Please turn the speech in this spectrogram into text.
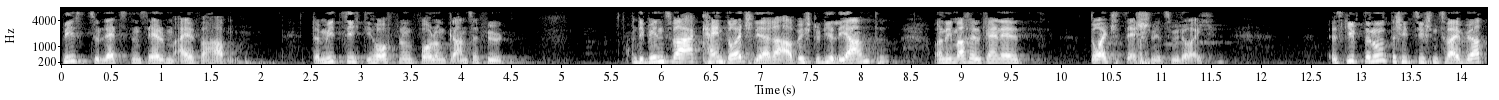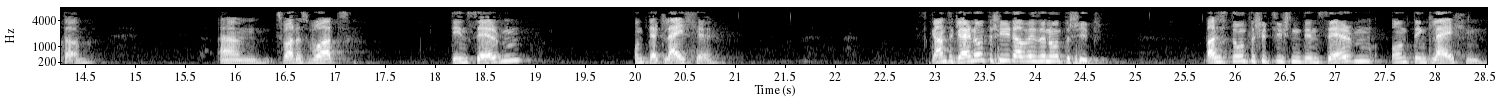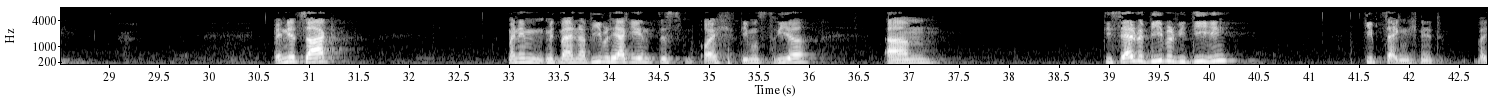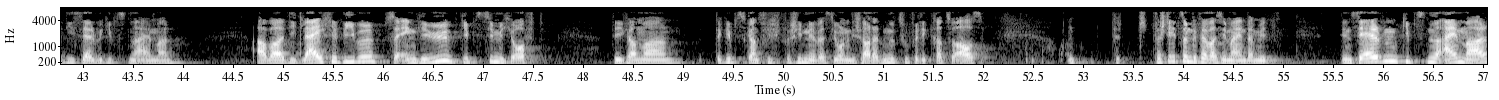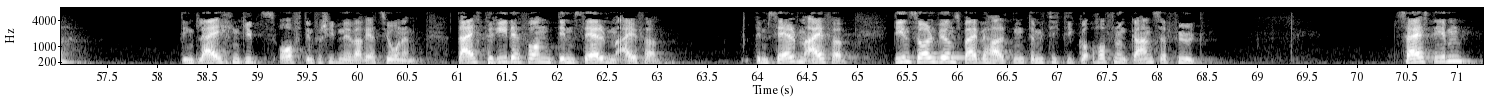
Bis zuletzt denselben Eifer haben, damit sich die Hoffnung voll und ganz erfüllt. Und ich bin zwar kein Deutschlehrer, aber ich studiere Lehramt und ich mache eine kleine Deutsch-Session jetzt mit euch. Es gibt einen Unterschied zwischen zwei Wörtern. Ähm, zwar das Wort denselben und der gleiche. Das ist ganz ein kleiner Unterschied, aber es ist ein Unterschied. Was ist der Unterschied zwischen denselben und den gleichen? Wenn ich jetzt sage, wenn ich mit meiner Bibel hergehe und das euch demonstriere, ähm, dieselbe Bibel wie die gibt es eigentlich nicht, weil dieselbe gibt es nur einmal. Aber die gleiche Bibel, so NGÜ, gibt es ziemlich oft. Die kann man, da gibt es ganz viele verschiedene Versionen, die schaut halt nur zufällig gerade so aus. Und versteht ungefähr, was ich meine damit? Denselben gibt es nur einmal, den gleichen gibt es oft in verschiedene Variationen. Da ist die Rede von demselben Eifer. Demselben Eifer. Den sollen wir uns beibehalten, damit sich die Hoffnung ganz erfüllt. Das heißt eben,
